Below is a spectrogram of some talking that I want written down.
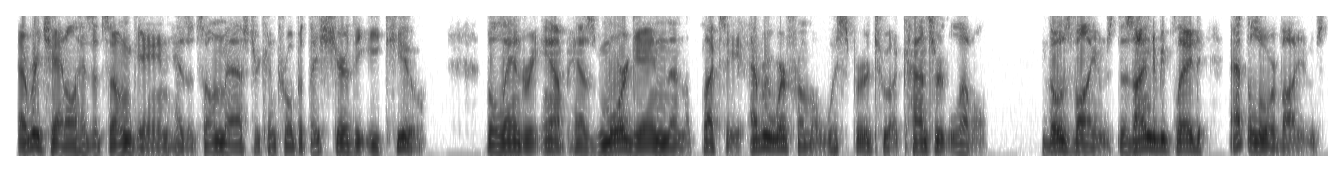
Every channel has its own gain, has its own master control, but they share the EQ. The Landry amp has more gain than the Plexi, everywhere from a whisper to a concert level. Those volumes designed to be played at the lower volumes.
